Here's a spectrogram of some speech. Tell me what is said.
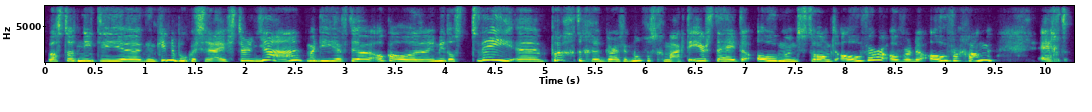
was dat niet die eh, kinderboekenschrijfster? Ja, maar die heeft eh, ook al inmiddels twee prachtige graphic novels gemaakt. De eerste heette Omen stroomt over, over de overgang. Echt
